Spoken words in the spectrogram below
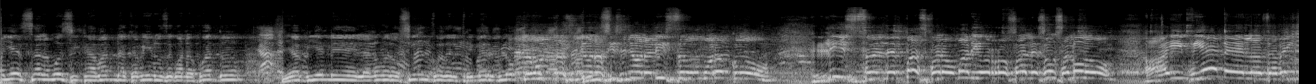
Ahí está la música, banda Caminos de Guanajuato. Ya viene la número 5 del primer bloque. Señoras y señores, listo Morocco, listo el de Páscuaro, Mario Rosales, un saludo. Ahí vienen las de 20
